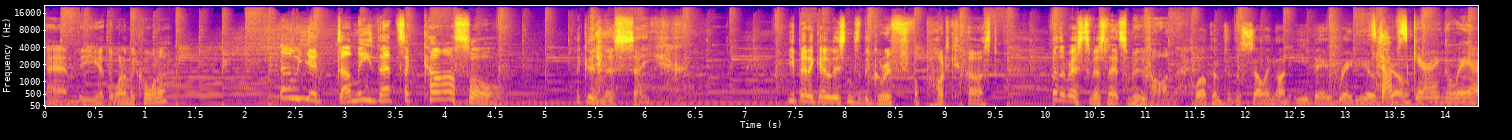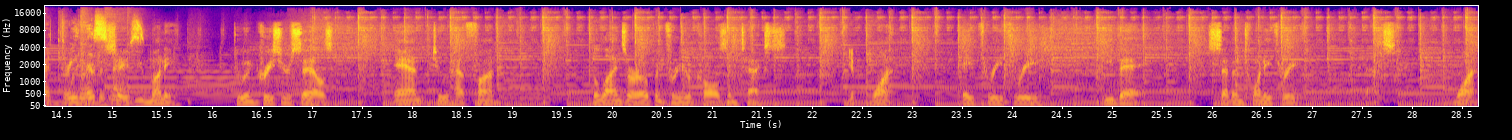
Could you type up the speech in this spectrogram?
and the uh, the one in the corner. Oh, you dummy! That's a castle. For goodness sake. You better go listen to the Grift for podcast. For the rest of us, let's move on. Welcome to the Selling on eBay radio Stop show. Stop scaring away our 3 We're here to save you money, to increase your sales, and to have fun. The lines are open for your calls and texts. Yep. 1 833 eBay 723. That's 1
